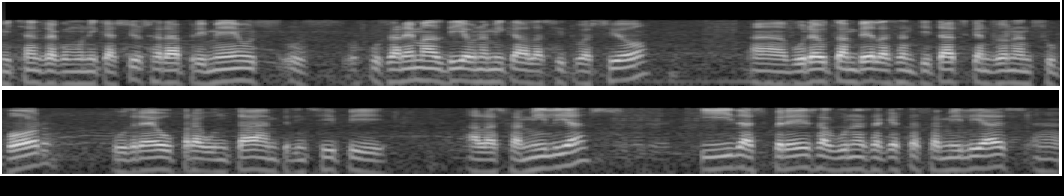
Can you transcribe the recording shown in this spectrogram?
mitjans de comunicació serà primer, us, us, us posarem al dia una mica de la situació, eh, veureu també les entitats que ens donen suport, podreu preguntar en principi a les famílies i després algunes d'aquestes famílies eh,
